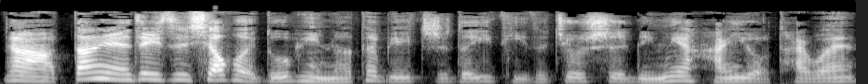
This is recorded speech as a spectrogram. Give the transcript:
那当然这次销毁毒品呢，特别值得一提的就是里面含有台湾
